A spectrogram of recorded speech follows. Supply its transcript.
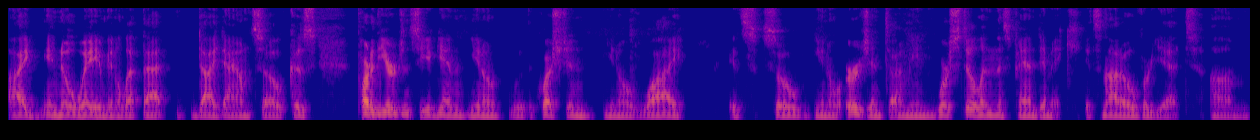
I, in no way, am going to let that die down. So, because part of the urgency, again, you know, with the question, you know, why it's so you know urgent i mean we're still in this pandemic it's not over yet um,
